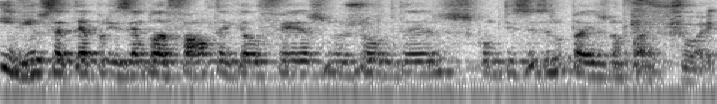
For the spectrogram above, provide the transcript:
e viu-se até, por exemplo, a falta que ele fez no jogo das competições europeias, não foi? Foi.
